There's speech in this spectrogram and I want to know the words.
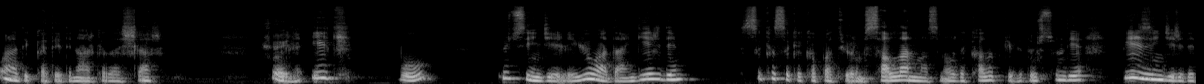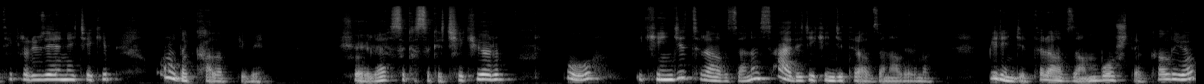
Buna dikkat edin arkadaşlar. Şöyle ilk bu 3 zincirli yuvadan girdim. Sıkı sıkı kapatıyorum. Sallanmasın orada kalıp gibi dursun diye. Bir zinciri de tekrar üzerine çekip onu da kalıp gibi şöyle sıkı sıkı çekiyorum. Bu ikinci trabzanın sadece ikinci trabzan alıyorum bakın. Birinci trabzan boşta kalıyor.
